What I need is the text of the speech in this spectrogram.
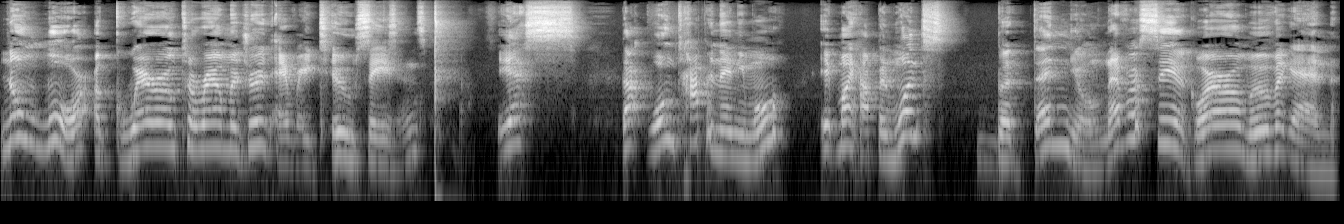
No more Aguero to Real Madrid every two seasons. Yes. that won't happen anymore. It might happen once, but then you'll never see Aguero move again.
